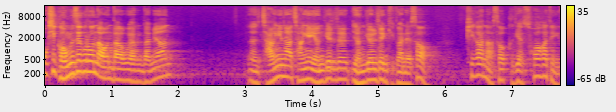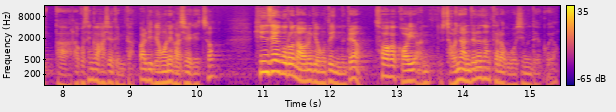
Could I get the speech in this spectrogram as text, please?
혹시 검은색으로 나온다고 한다면 어, 장이나 장에 연결된, 연결된 기관에서 피가 나서 그게 소화가 되겠다라고 생각하셔야 됩니다. 빨리 병원에 가셔야겠죠. 흰색으로 나오는 경우도 있는데요. 소화가 거의 안, 전혀 안 되는 상태라고 보시면 되고요.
